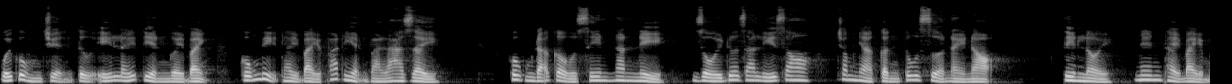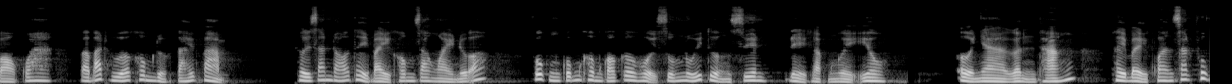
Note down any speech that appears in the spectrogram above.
Cuối cùng chuyện tự ý lấy tiền người bệnh cũng bị thầy Bảy phát hiện và la dày. Phúc đã cầu xin năn nỉ rồi đưa ra lý do trong nhà cần tu sửa này nọ. Tin lời nên thầy Bảy bỏ qua và bắt hứa không được tái phạm. Thời gian đó thầy Bảy không ra ngoài nữa, Phúc cũng không có cơ hội xuống núi thường xuyên để gặp người yêu. Ở nhà gần tháng, thầy Bảy quan sát Phúc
